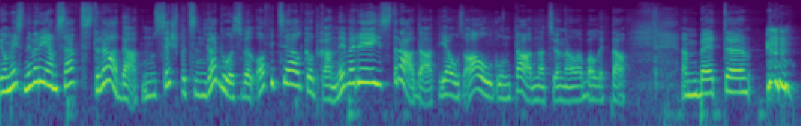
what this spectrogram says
jo mēs nevarējām sākt strādāt. Nu, 16 gados vēl oficiāli kaut kā nevarēja strādāt jau uz algu un tā nacionālā baletā. Bet,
